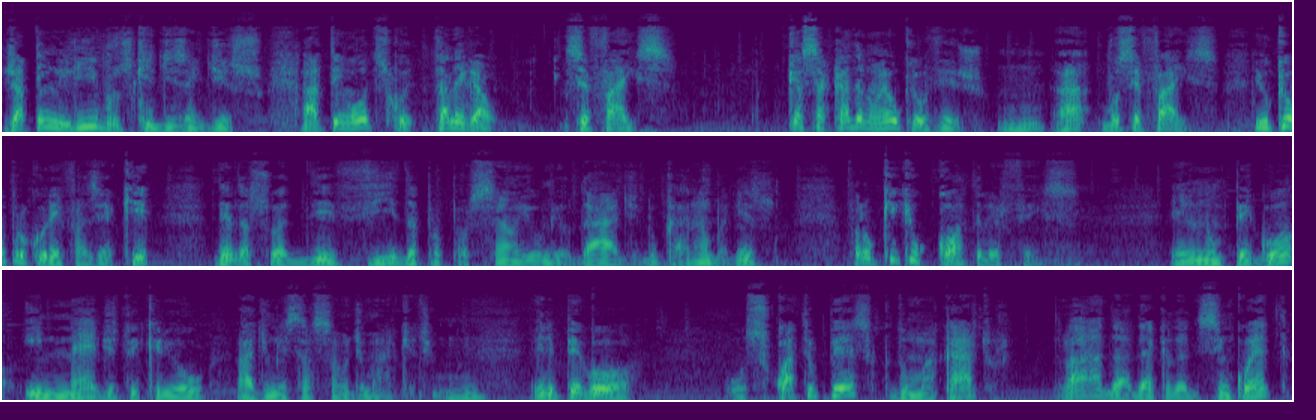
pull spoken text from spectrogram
Já tem livros que dizem disso. Ah, tem outras coisas. Tá legal. Você faz. Porque a sacada não é o que eu vejo. Uhum. Ah, você faz. E o que eu procurei fazer aqui, dentro da sua devida proporção e humildade do caramba nisso, falou o que, que o Kotler fez. Ele não pegou inédito e criou a administração de marketing. Uhum. Ele pegou os 4 P's do MacArthur, lá da década de 50,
